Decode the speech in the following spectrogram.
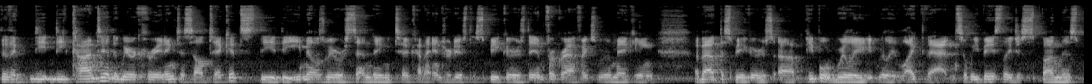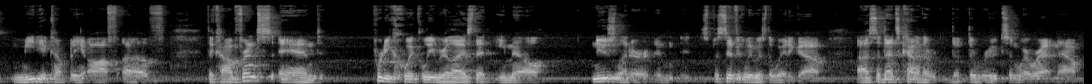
the, the, the content that we were creating to sell tickets, the, the emails we were sending to kind of introduce the speakers, the infographics we were making about the speakers, um, people really, really liked that. And so we basically just spun this media company off of the conference and pretty quickly realized that email newsletter and specifically was the way to go. Uh, so that's kind of the, the, the roots and where we're at now.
